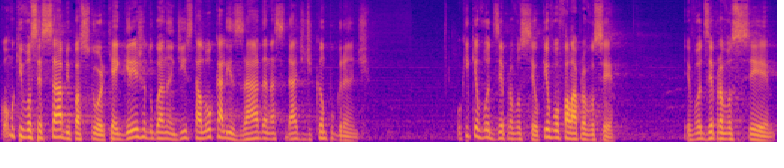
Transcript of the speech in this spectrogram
como que você sabe, pastor, que a igreja do Guanandi está localizada na cidade de Campo Grande? O que, que eu vou dizer para você? O que eu vou falar para você? Eu vou dizer para você,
